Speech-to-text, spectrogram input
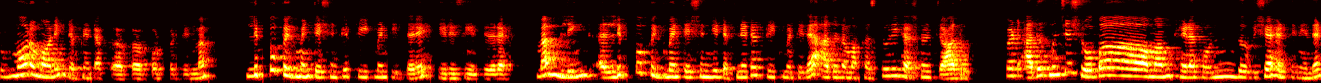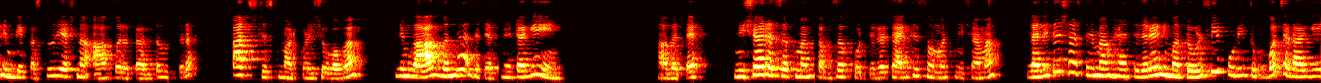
tomorrow morning definite ಆಗಿ ಕೊಟ್ಬಿಡ್ತೀನಿ ಮ್ಯಾಮ್ ಲಿಪ್ ಪಿಗ್ಮೆಂಟೇಷನ್ಗೆ ಟ್ರೀಟ್ಮೆಂಟ್ ಇದ್ದರೆ, ತಿಳಿಸಿ ಅಂತಿದ್ದಾರೆ. ಮ್ಯಾಮ್ ಲಿಂಕ್ ಲಿಪ್ ಪಿಗ್ಮೆಂಟೇಷನ್ಗೆ ಡೆಫಿನೆಟ್ ಆಗಿ ಟ್ರೀಟ್ಮೆಂಟ್ ಇದೆ. ಅದು ನಮ್ಮ ಕಸ್ತೂರಿ ಹರ್ಷನ ಜಾದು ಬಟ್ ಅದಕ್ಕೆ ಮುಂಚೆ ಶೋಭಾ ಮ್ಯಾಮ್ ಹೇಳಕ್ಕೆ ಒಂದು ವಿಷಯ ಹೇಳ್ತೀನಿ ಅಂದರೆ ನಿಮಗೆ ಕಸ್ತೂರಿ ಅರ್ಶನ ಆಗಿ ಬರುತ್ತಾ ಅಂತ ಒಂಥರ ಪ್ಯಾಚ್ ಟೆಸ್ಟ್ ಮಾಡ್ಕೊಳ್ಳಿ ಶೋಭಾ ಮ್ಯಾಮ್ ನಿಮ್ಗೆ ಆಗಿ ಬಂದರೆ ಅದು ಡೆಫಿನೆಟ್ ಆಗಿ ಆಗುತ್ತೆ. Nisha Rajak ma'am thumbs up ಕೊಡ್ತಿದ್ದಾರೆ thank you so much Nisha ma'am Lalita Shastri ma'am ಹೇಳ್ತಿದ್ದಾರೆ, ನಿಮ್ಮ ತುಳಸಿ ಪುಡಿ ತುಂಬ ಚೆನ್ನಾಗಿ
